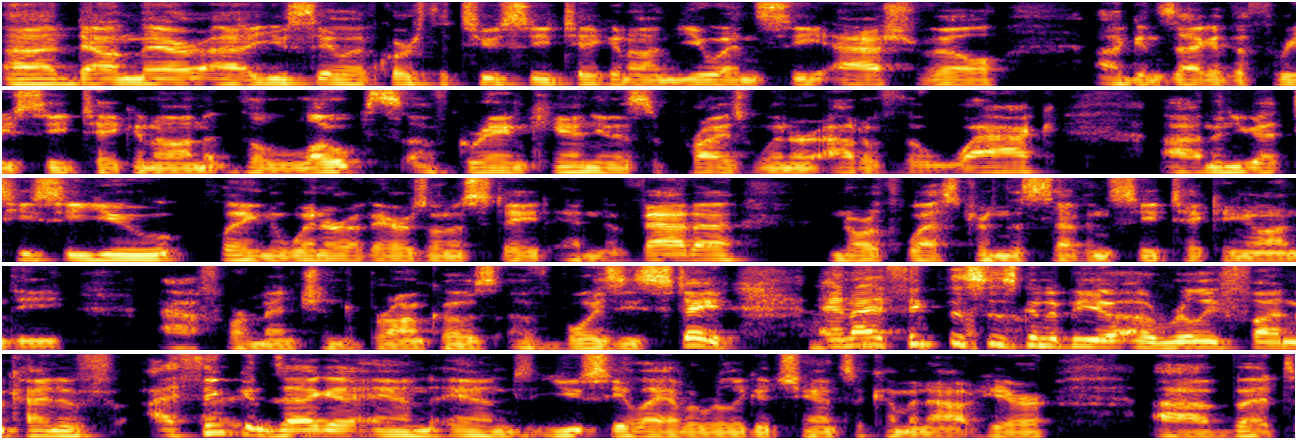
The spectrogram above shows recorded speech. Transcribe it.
uh, down there. Uh, UCLA, of course, the two seed taking on UNC Asheville. Uh, Gonzaga, the three seed, taking on the Lopes of Grand Canyon, a surprise winner out of the WAC. Uh, and then you got TCU playing the winner of Arizona State and Nevada. Northwestern, the seven seed, taking on the aforementioned Broncos of Boise State. And I think this is going to be a, really fun kind of. I think Gonzaga and and UCLA have a really good chance of coming out here, uh, but.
